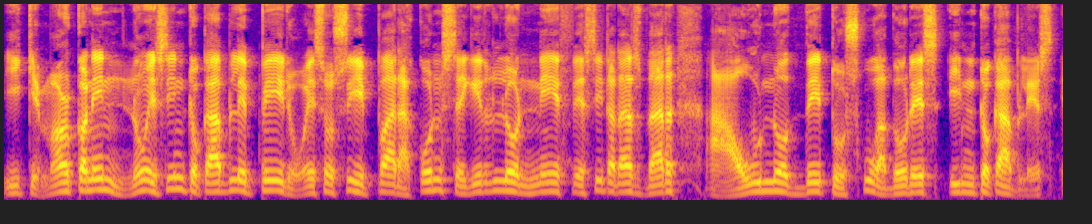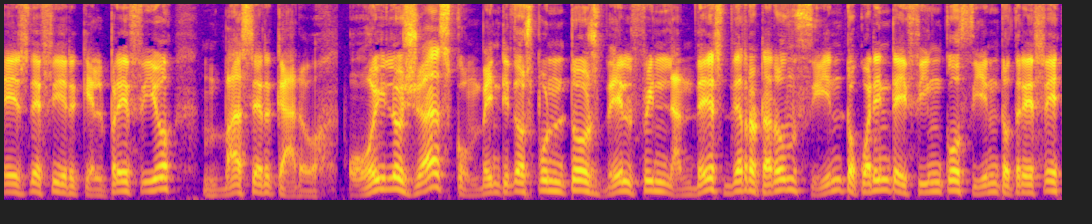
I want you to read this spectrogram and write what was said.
y que Markkanen no es intocable, pero eso sí, para conseguirlo necesitarás dar a uno de tus jugadores intocables, es decir, que el precio va a ser caro. Hoy los Jazz con 22 puntos del finlandés derrotaron 145-113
